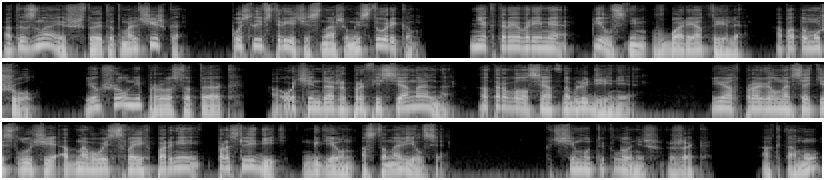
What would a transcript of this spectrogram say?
А ты знаешь, что этот мальчишка после встречи с нашим историком некоторое время пил с ним в баре отеля, а потом ушел. И ушел не просто так, а очень даже профессионально оторвался от наблюдения. Я отправил на всякий случай одного из своих парней проследить, где он остановился. К чему ты клонишь, Жак? А к тому,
